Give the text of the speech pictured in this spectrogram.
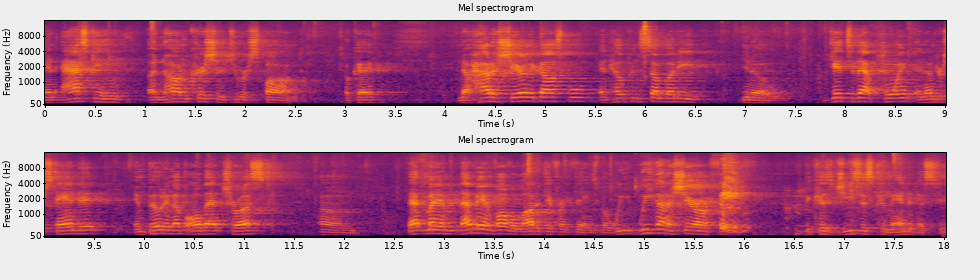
and asking a non Christian to respond. Okay? Now, how to share the gospel and helping somebody, you know, get to that point and understand it and building up all that trust, um, that, may, that may involve a lot of different things, but we, we got to share our faith because Jesus commanded us to.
